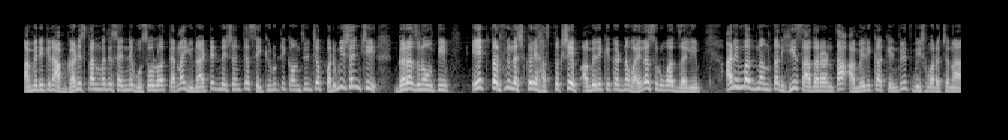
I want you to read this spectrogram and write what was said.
अमेरिकेने अफगाणिस्तानमध्ये सैन्य घुसवलं त्यांना युनायटेड नेशनच्या सिक्युरिटी काउन्सिलच्या परमिशनची गरज नव्हती. एकतर्फी लष्करी हस्तक्षेप अमेरिकेकडनं व्हायला सुरुवात झाली. आणि मग नंतर ही साधारणतः अमेरिका केंद्रित विश्वरचना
